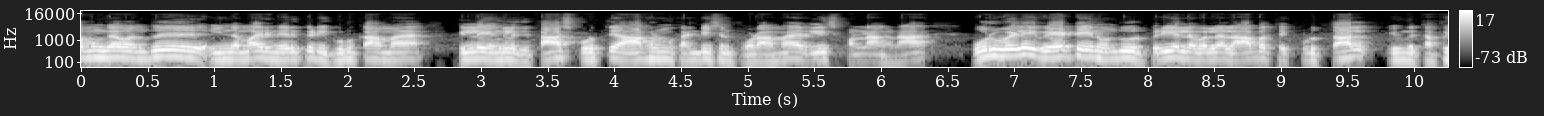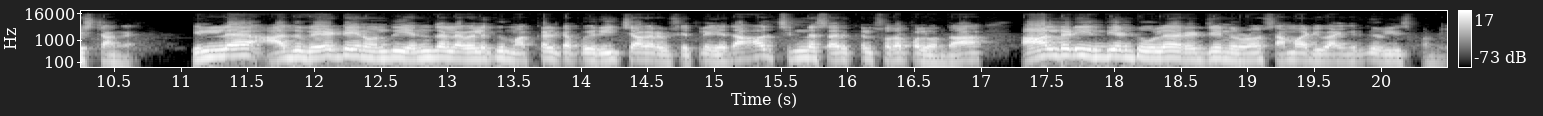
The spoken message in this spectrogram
அவங்க வந்து இந்த மாதிரி நெருக்கடி கொடுக்காம இல்லை எங்களுக்கு காசு கொடுத்தே ஆகணும் கண்டிஷன் போடாமல் ரிலீஸ் பண்ணாங்கன்னா ஒருவேளை வேட்டையன் வந்து ஒரு பெரிய லெவலில் லாபத்தை கொடுத்தால் இவங்க தப்பிச்சிட்டாங்க. இல்லை அது வேட்டையன் வந்து எந்த லெவலுக்கு மக்கள்கிட்ட போய் ரீச் ஆகிற விஷயத்துல ஏதாவது சின்ன சர்க்கிள் சொதப்பல் வந்தால் ஆல்ரெடி இந்தியன் டூவில் ரெட் நிறுவனம் செம்ம அடி வாங்கியிருக்கு ரிலீஸ் பண்ணி.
